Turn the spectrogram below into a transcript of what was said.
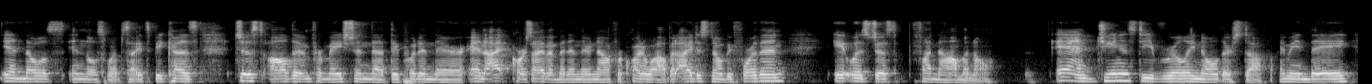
in those in those websites because just all the information that they put in there. And I, of course, I haven't been in there now for quite a while, but I just know before then, it was just phenomenal. And Jean and Steve really know their stuff. I mean, they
